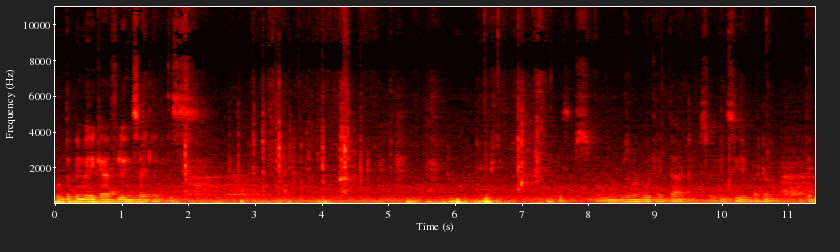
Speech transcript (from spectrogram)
put the pin very carefully inside like this see it better I think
